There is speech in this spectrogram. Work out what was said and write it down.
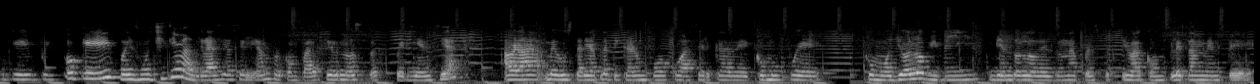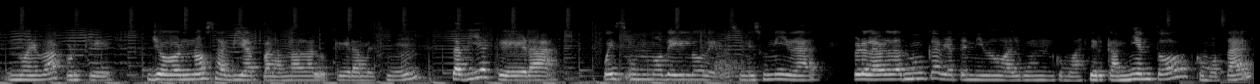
Ok, pues, ok, pues muchísimas gracias, Elian, por compartirnos tu experiencia. Ahora me gustaría platicar un poco acerca de cómo fue, como yo lo viví, viéndolo desde una perspectiva completamente nueva, porque yo no sabía para nada lo que era Moon. Sabía que era pues un modelo de Naciones Unidas, pero la verdad nunca había tenido algún como acercamiento como tal,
